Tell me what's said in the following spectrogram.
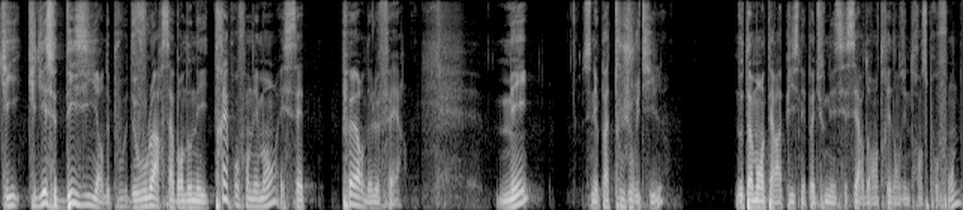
qu'il y ait ce désir de, de vouloir s'abandonner très profondément et cette peur de le faire. Mais ce n'est pas toujours utile, notamment en thérapie, ce n'est pas du tout nécessaire de rentrer dans une transe profonde,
